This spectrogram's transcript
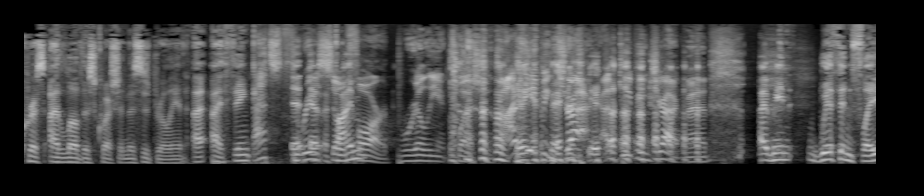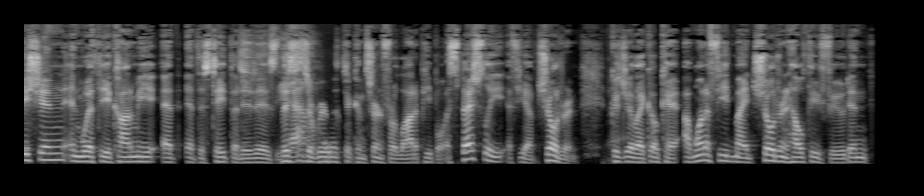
Chris, I love this question. This is brilliant. I, I think That's three if so far. Brilliant question. I'm keeping track. I'm keeping track, man. I mean, with inflation and with the economy at, at the state that it is, this is a realistic concern for a lot of people, especially if you have children, because you're like, okay, I want to feed my children healthy food. And,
